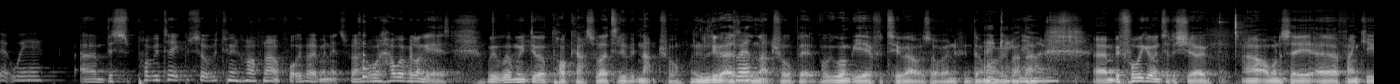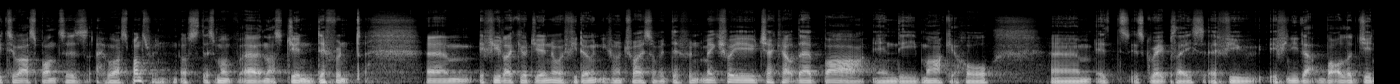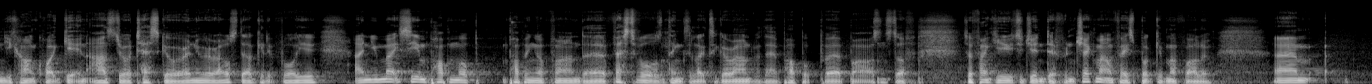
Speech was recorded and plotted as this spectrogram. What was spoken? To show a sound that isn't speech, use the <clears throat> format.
that we're Um, this probably take sort of between half an hour, forty-five minutes, but however long it is. We, when we do a podcast, we like to leave it natural. We leave it as a natural bit, but we won't be here for two hours or anything. Don't worry about no that. Um, before we go into the show, uh, I want to say uh, thank you to our sponsors who are sponsoring us this month, uh, and that's Gin Different. Um, if you like your gin, or if you don't, if you want to try something different, make sure you check out their bar in the Market Hall. Um, it's it's a great place. If you if you need that bottle of gin you can't quite get in Asda or Tesco or anywhere else, they'll get it for you. And you might see them popping up popping up around uh, festivals and things. They like to go around with their pop up uh, bars and stuff. So thank you to Gin Different. Check them out on Facebook. Give them a follow. Um,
